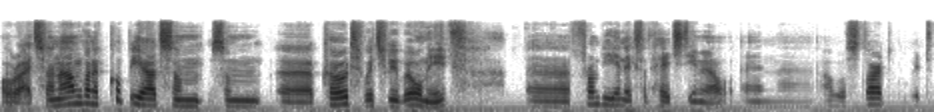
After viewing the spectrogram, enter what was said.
all right, so now I'm going to copy out some some uh, code which we will need uh, from the index.html, and uh, I will start with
